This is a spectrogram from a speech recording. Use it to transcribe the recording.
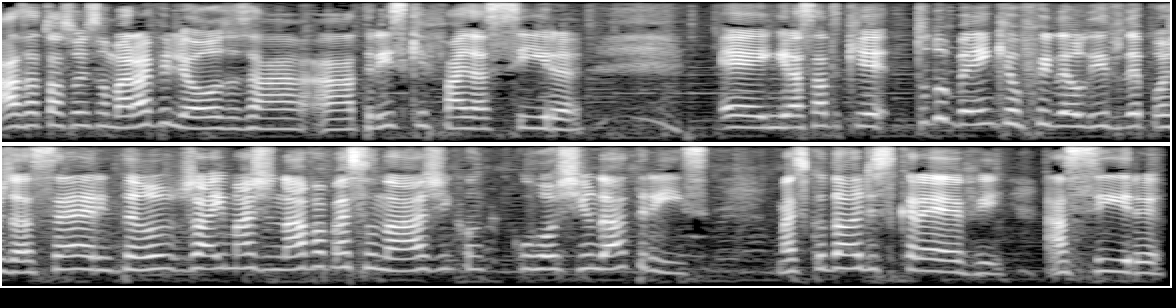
as atuações são maravilhosas. A, a atriz que faz a Cira. É engraçado que, tudo bem que eu fui ler o livro depois da série, então eu já imaginava a personagem com, com o rostinho da atriz. Mas quando ela descreve a Cira,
